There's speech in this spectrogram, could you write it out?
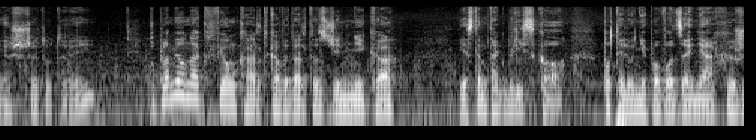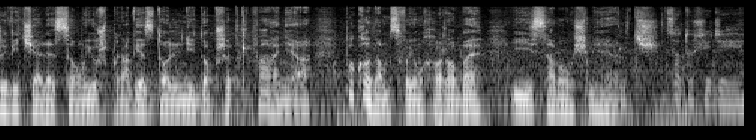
Jeszcze tutaj. Poplamiona krwią kartka wydarta z dziennika. Jestem tak blisko. Po tylu niepowodzeniach żywiciele są już prawie zdolni do przetrwania. Pokonam swoją chorobę i samą śmierć. Co tu się dzieje?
